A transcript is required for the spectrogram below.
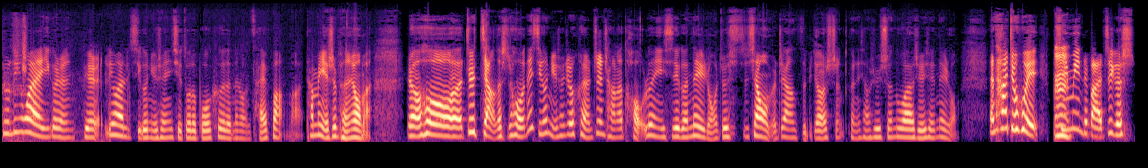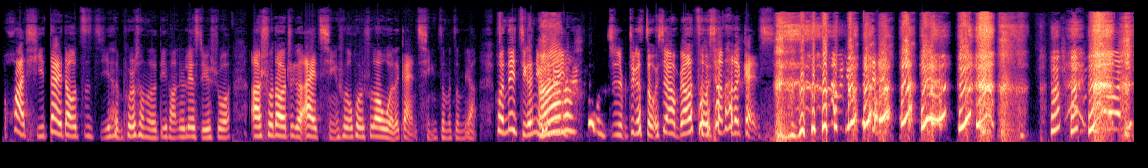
就另外一个人，别人另外几个女生一起做的播客的那种采访嘛，他们也是朋友嘛，然后就讲的时候，那几个女生就很正常的讨论一些个内容，就是像我们这样子比较深，可能想去深度啊这些内容，但他就会拼命的把这个话题带到自己很 personal 的地方，就类似于说啊，说到这个爱情，说或者说到我的感情怎么怎么样，或者那几个女生就一直控制这个走向，不要走向他的感情，就。知道吗？就是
